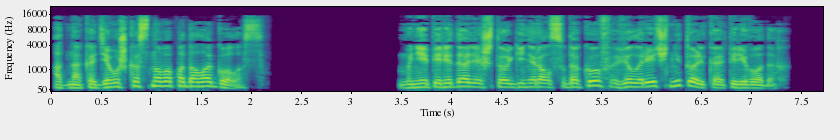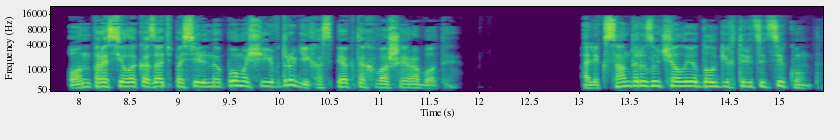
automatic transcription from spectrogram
Однако девушка снова подала голос. Мне передали, что генерал Судаков вел речь не только о переводах. Он просил оказать посильную помощь и в других аспектах вашей работы. Александр изучал ее долгих 30 секунд,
